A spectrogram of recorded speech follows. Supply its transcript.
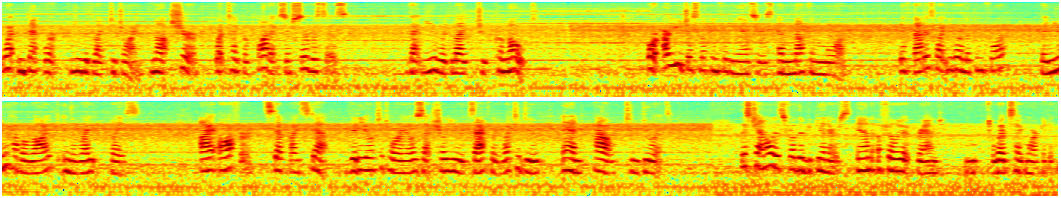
what network you would like to join. Not sure what type of products or services that you would like to promote. Or are you just looking for the answers and nothing more? If that is what you are looking for, then you have arrived in the right place. I offer step-by-step -step video tutorials that show you exactly what to do and how to do it. This channel is for the beginners in affiliate brand website marketing.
